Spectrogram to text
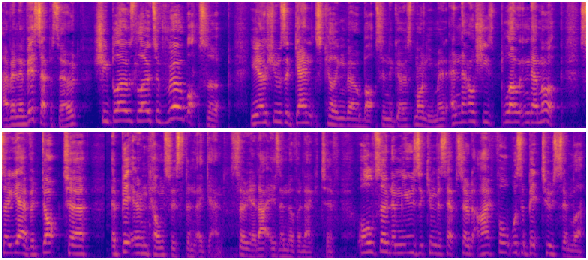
And then in this episode, she blows loads of robots up. You know, she was against killing robots in the Ghost Monument, and now she's blowing them up. So yeah, the Doctor a bit inconsistent again. So yeah, that is another negative. Also, the music in this episode I thought was a bit too similar.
